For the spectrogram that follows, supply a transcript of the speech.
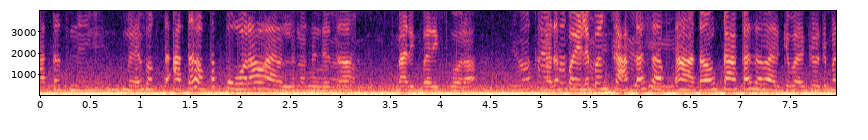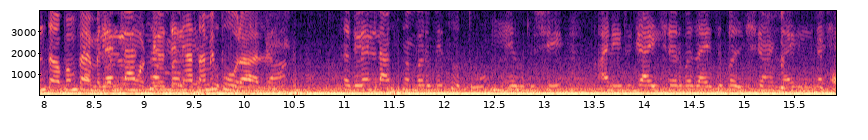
आताच नाही. म्हणजे फक्त आता फक्त पोरा वारलं ना म्हणजे आता बारीक बारीक पोरा. आता पहिले पण काका सा हा तेव्हा काका सा बारके बारके होते पण तेव्हा पण फॅमिली आमची मोठी होती आणि आता आम्ही पोरा आलो. तुझा. सगळ्यात लास्ट नंबर मीच होतो एक दिवशी आणि तुझ्या आई शहर जायचो कलशी अंडा घेऊन अशी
